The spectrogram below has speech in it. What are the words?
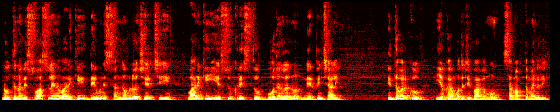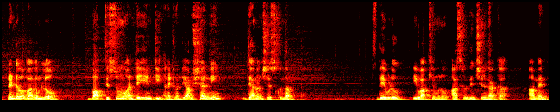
నూతన విశ్వాసులైన వారికి దేవుని సంఘంలో చేర్చి వారికి యేసుక్రీస్తు బోధనలను నేర్పించాలి. ఇంతవరకు ఈ యొక్క మొదటి భాగము సమాప్తమైనది. రెండవ భాగంలో బాప్తిస్వము అంటే ఏంటి అనేటువంటి అంశాన్ని ధ్యానం చేసుకుందాం. దేవుడు ఈ వాక్యమును ఆశీర్వదించినగాక. ఆమెన్.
